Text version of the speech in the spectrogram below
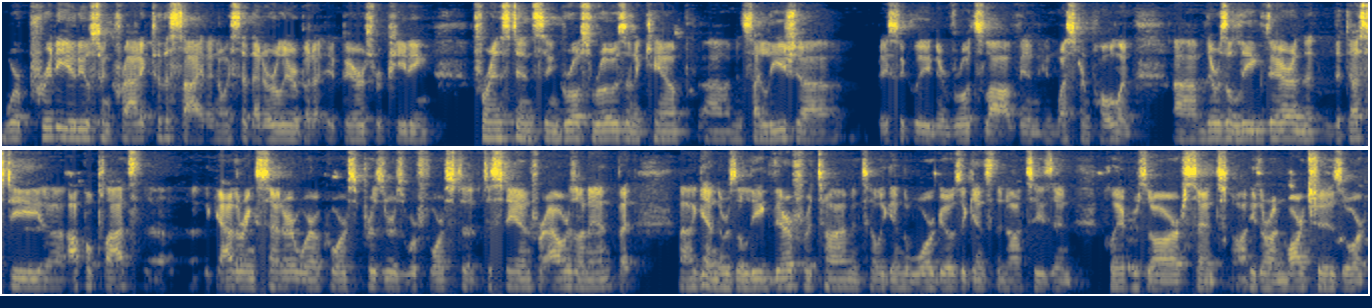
were pretty idiosyncratic to the site. I know I said that earlier, but it bears repeating. For instance, in Gross Rosen, a camp um, in Silesia, basically near Wroclaw in, in Western Poland, um, there was a league there in the, the dusty uh, Appelplatz, the, the, gathering center, where, of course, prisoners were forced to, to stand for hours on end. But uh, again, there was a league there for a time until, again, the war goes against the Nazis and players are sent either on marches or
